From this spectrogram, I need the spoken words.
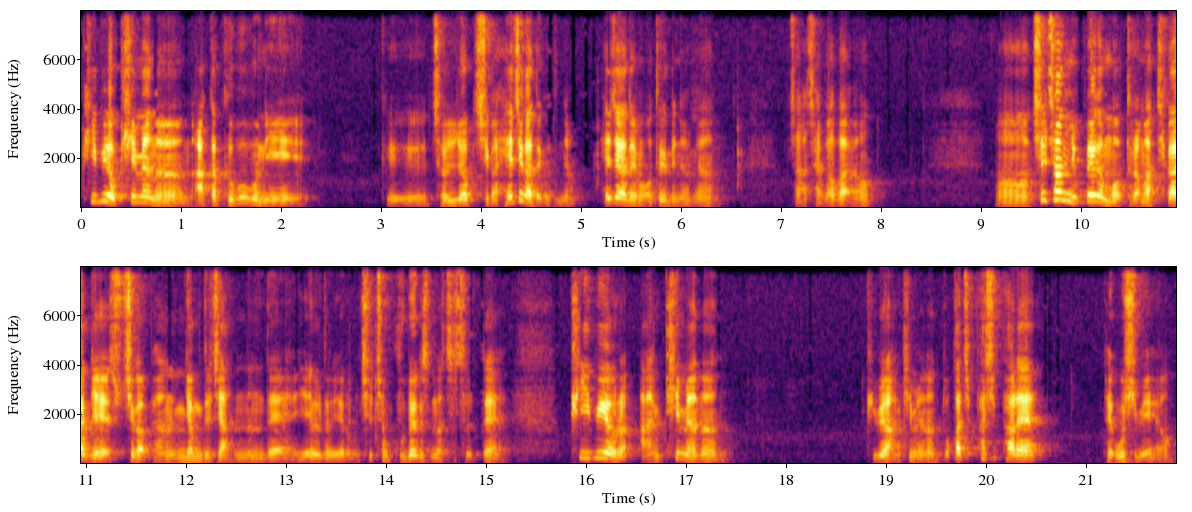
PBO 키면은 아까 그 부분이 그 전력치가 해제가 되거든요. 해제가 되면 어떻게 되냐면 자 잘 봐봐요. 어, 7600은 뭐 드라마틱하게 수치가 변경되지 않는데 예를 들어 여러분 7900을 쓴다 쳤을 때 PBO를 안 키면은 PBO 안 키면은 똑같이 88에 150이에요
